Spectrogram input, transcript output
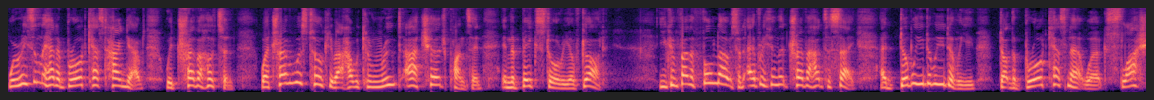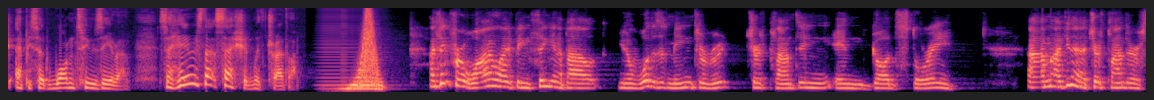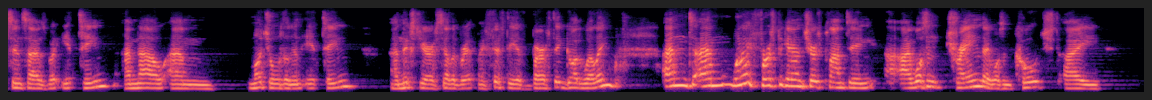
We recently had a broadcast hangout with Trevor Hutton, where Trevor was talking about how we can root our church planting in the big story of God. You can find the full notes on everything that Trevor had to say at www.thebroadcastnetwork slash episode 120. So here is that session with Trevor. I think for a while I've been thinking about, you know, what does it mean to root church planting in God's story? Um, I've been a church planter since I was about 18. I'm now um, much older than 18. And next year I celebrate my 50th birthday, God willing. And um, when I first began church planting, I wasn't trained, I wasn't coached, I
